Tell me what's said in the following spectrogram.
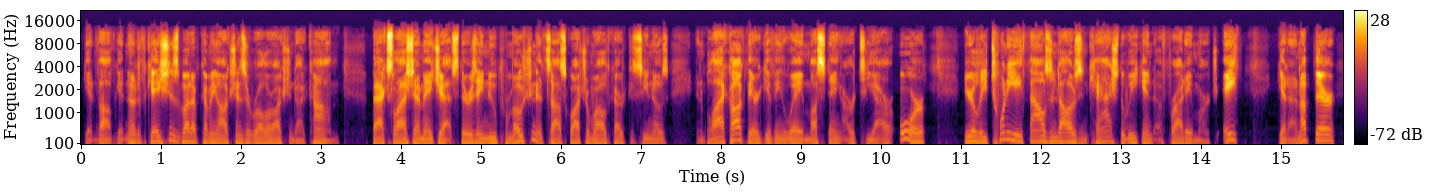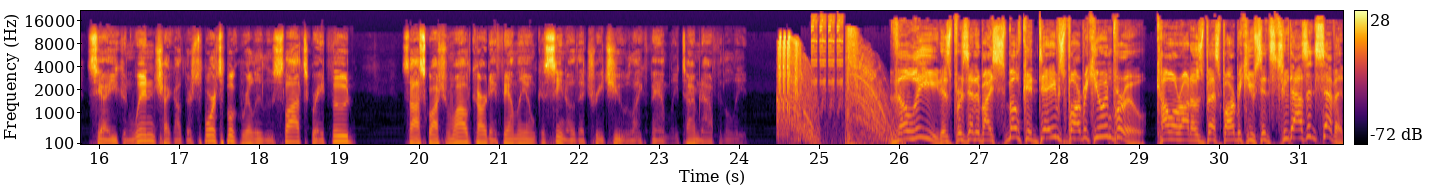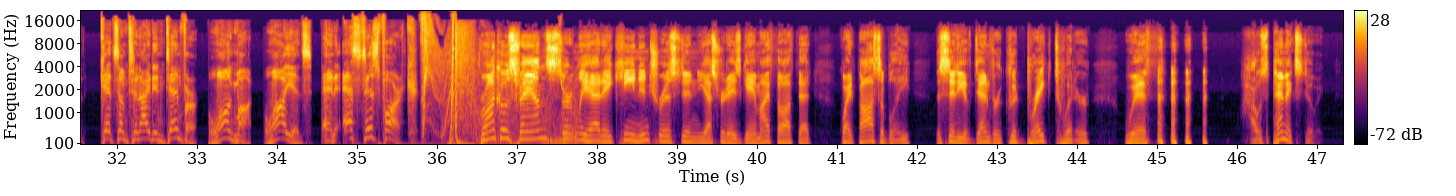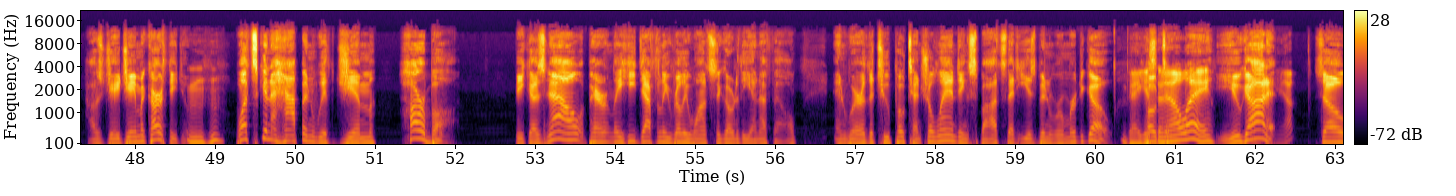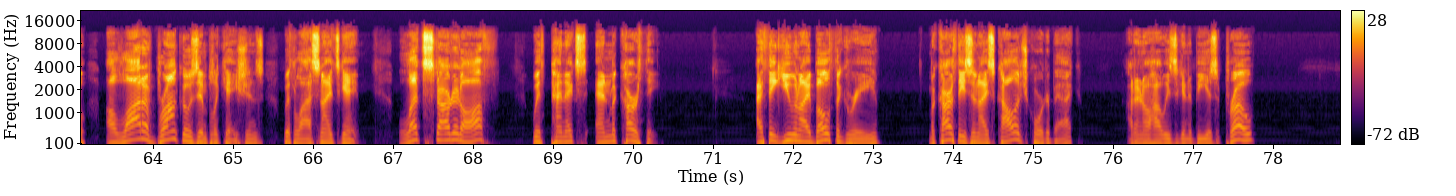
Get involved. Get notifications about upcoming auctions at rollerauction.com backslash MHS. There is a new promotion at Sasquatch and Wildcard Casinos in Blackhawk. They are giving away Mustang RTR or nearly $28,000 in cash the weekend of Friday, March 8th. Get on up there, see how you can win. Check out their sports book, really loose slots, great food. Sasquatch and Wildcard, a family owned casino that treats you like family. Time now for the lead. The lead is presented by Smokin' Dave's Barbecue and Brew, Colorado's best barbecue since 2007. Get some tonight in Denver, Longmont, Lyons, and Estes Park. Broncos fans certainly had a keen interest in yesterday's game. I thought that quite possibly the city of Denver could break Twitter with how's Penix doing? How's JJ McCarthy doing? Mm-hmm. What's going to happen with Jim Harbaugh? Because now apparently he definitely really wants to go to the NFL. And where are the two potential landing spots that he has been rumored to go? Vegas Poten- and L.A. You got it. Yep. So, a lot of Broncos implications with last night's game. Let's start it off with Penix and McCarthy. I think you and I both agree McCarthy's a nice college quarterback. I don't know how he's going to be as a pro.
